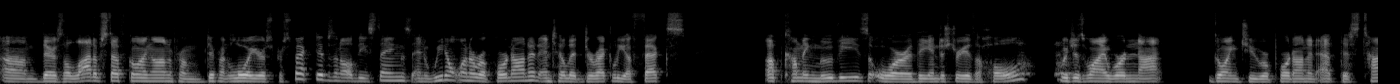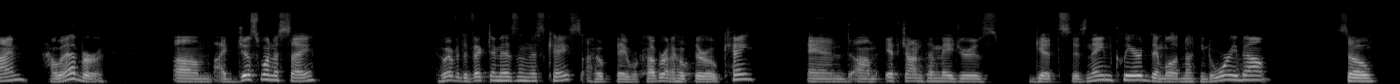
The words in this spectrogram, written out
Um, there's a lot of stuff going on from different lawyers' perspectives and all these things, and we don't want to report on it until it directly affects upcoming movies or the industry as a whole, which is why we're not going to report on it at this time. However, um, I just want to say whoever the victim is in this case, I hope they recover and I hope they're okay. And um, if Jonathan Majors gets his name cleared, then we'll have nothing to worry about. So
